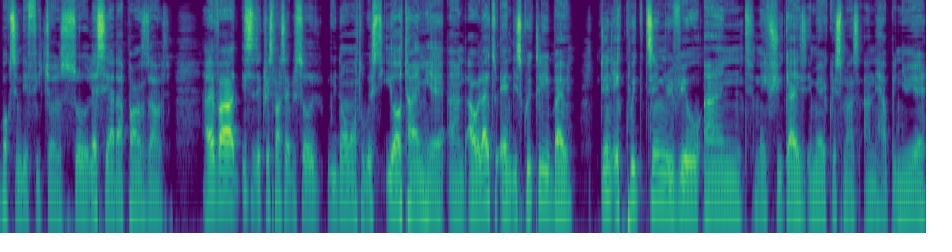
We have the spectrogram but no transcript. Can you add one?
Boxing Day features. So let's see how that pans out. However, this is the Christmas episode. We don't want to waste your time here, and I would like to end this quickly by doing a quick team review and make sure you guys a Merry Christmas and a Happy New Year.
